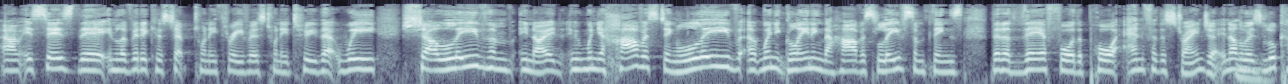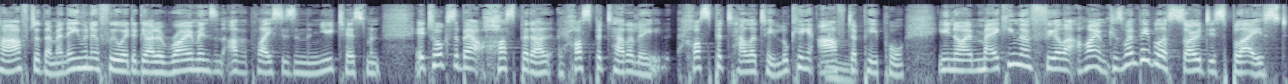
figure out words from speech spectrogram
um, it says there in Leviticus chapter 23 verse 22 that we shall leave them, you know, when you're harvesting, leave, uh, when you're gleaning the harvest, leave some things that are there for the poor and for the stranger. In other words, look after them. And even if we were to go to Romans and other places in the New Testament, it talks about hospita- hospitality, hospitality, looking after people, you know, making them feel at home. Because when people are so displaced,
